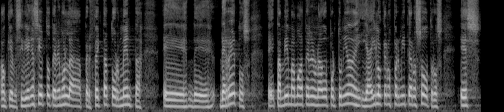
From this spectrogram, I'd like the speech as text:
aunque si bien es cierto tenemos la perfecta tormenta eh, de, retos, eh, también vamos a tener una de oportunidades y ahí lo que nos permite a nosotros es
